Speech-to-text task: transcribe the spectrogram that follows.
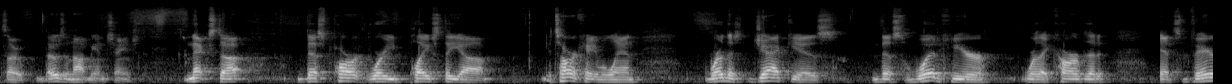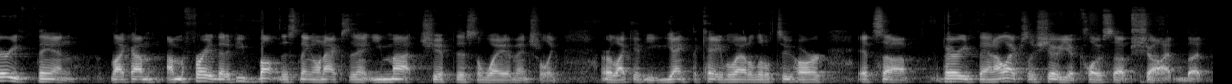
So those are not being changed. Next up, this part where you place the uh, guitar cable in, where this jack is, this wood here where they carved it, it's very thin. Like I'm, I'm afraid that if you bump this thing on accident, you might chip this away eventually. Or like if you yank the cable out a little too hard, it's uh, very thin. I'll actually show you a close-up shot, but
